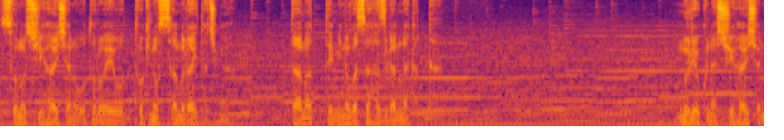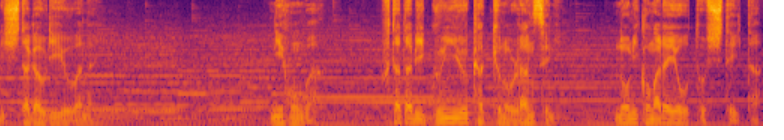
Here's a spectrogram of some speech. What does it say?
その支配者の衰えを時の侍たちが黙って見逃すはずがなかった。無力な支配者に従う理由はない。日本は再び群雄割拠の乱世に飲み込まれようとしていた。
